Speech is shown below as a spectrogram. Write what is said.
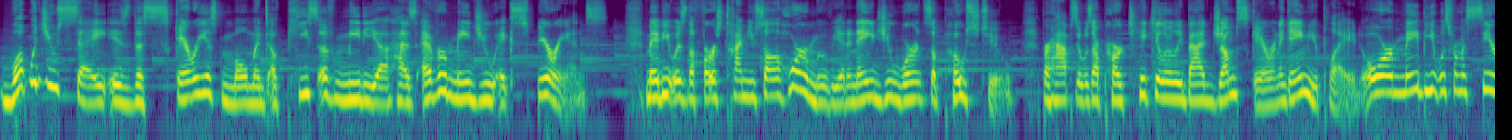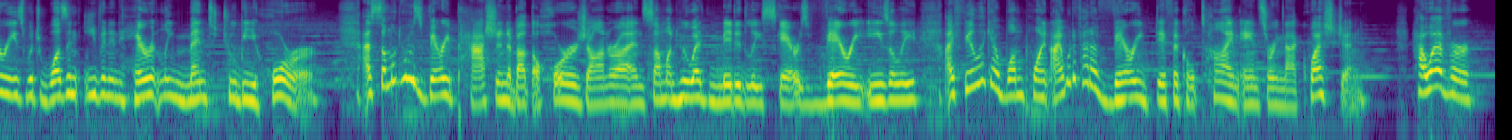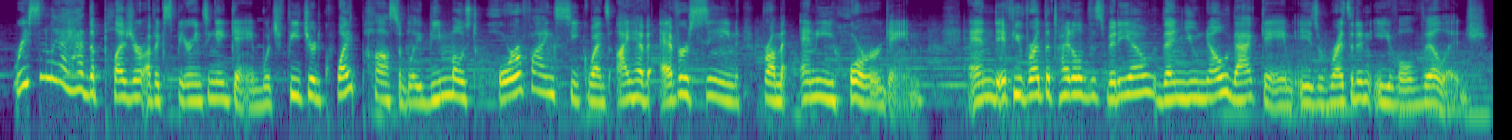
What would you say is the scariest moment a piece of media has ever made you experience? Maybe it was the first time you saw a horror movie at an age you weren't supposed to. Perhaps it was a particularly bad jump scare in a game you played. Or maybe it was from a series which wasn't even inherently meant to be horror. As someone who is very passionate about the horror genre and someone who admittedly scares very easily, I feel like at one point I would have had a very difficult time answering that question. However, Recently, I had the pleasure of experiencing a game which featured quite possibly the most horrifying sequence I have ever seen from any horror game. And if you've read the title of this video, then you know that game is Resident Evil Village.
